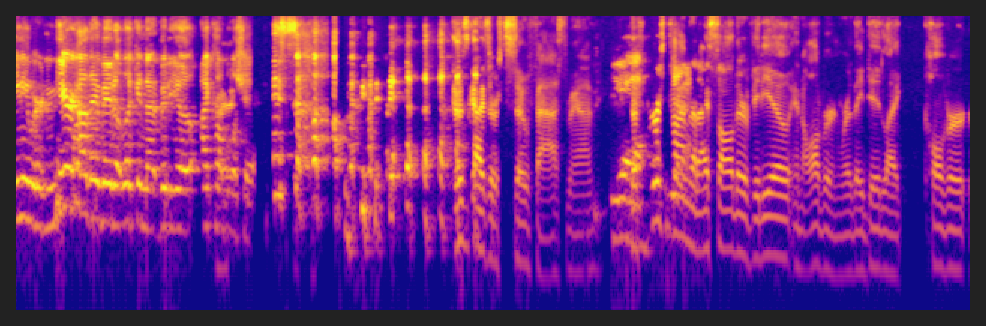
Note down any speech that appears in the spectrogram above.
anywhere near how they made it look in that video. I call Right. bullshit. so, Those guys are so fast, man. Yeah. The first time that I saw their video in Auburn where they did like Culvert,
